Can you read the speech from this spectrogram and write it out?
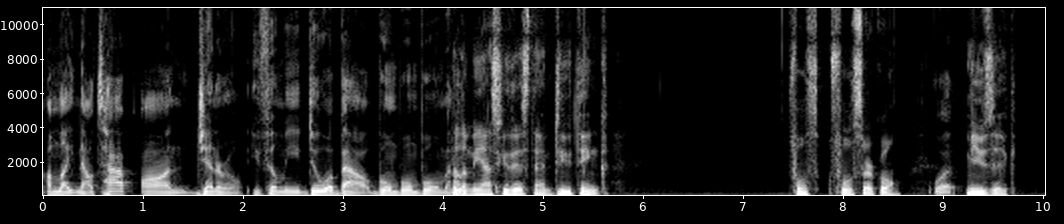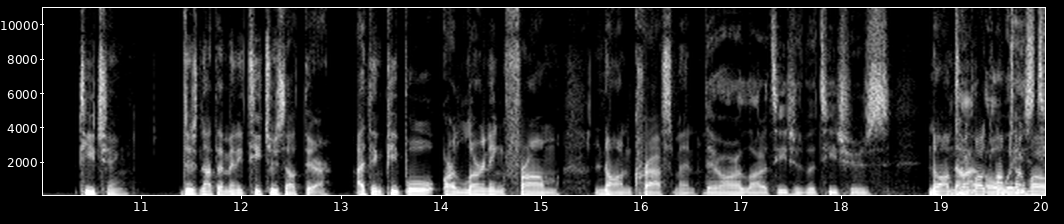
I'm like now tap on general. You feel me? Do about boom, boom, boom. And But I'm, let me ask you this then: Do you think full full circle what? music teaching? There's not that many teachers out there. I think people are learning from non-craftsmen. There are a lot of teachers, but teachers No, I'm not talking about. I'm always talking about.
